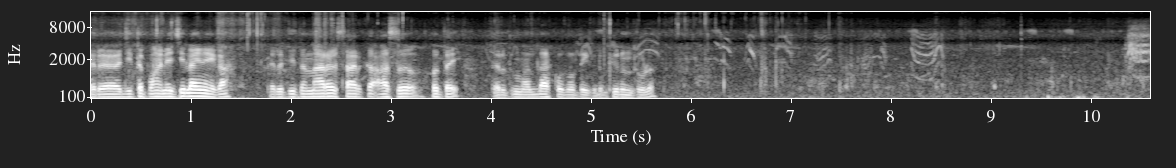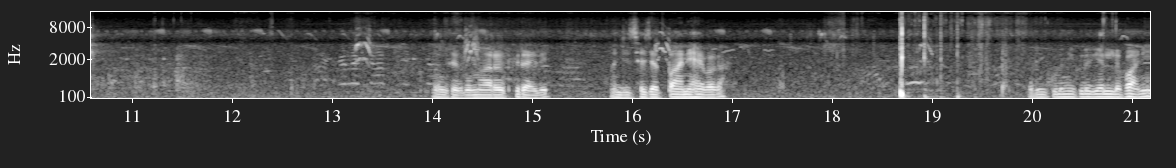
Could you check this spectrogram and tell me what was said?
तर जिथं पाण्याची लाईन आहे का तर तिथं नारळ सारखं असं होतं आहे तर तुम्हाला दाखवत होतं इकडं फिरून थोडं. बघू शकतो नारळ फिरायले. म्हणजे ह्याच्यात पाणी आहे बघा. तर इकडून इकडे गेलेलं पाणी.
